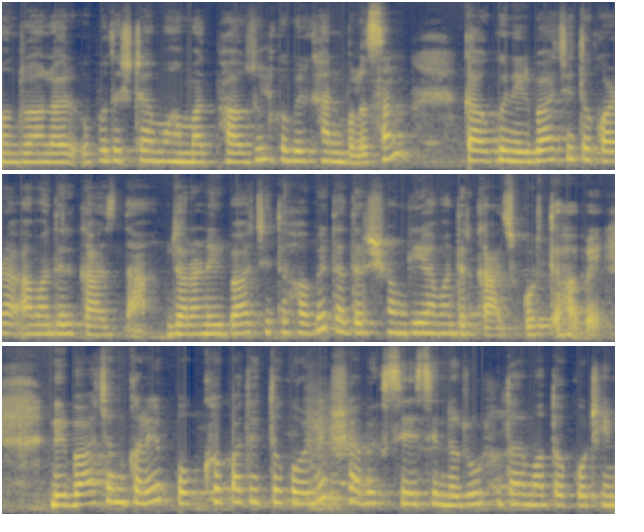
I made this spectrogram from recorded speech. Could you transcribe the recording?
মন্ত্রণালয়ের উপদেষ্টা মোহাম্মদ ফাউজুল কবির খান বলেছেন, কাউকে নির্বাচিত করা আমাদের কাজ না। যারা নির্বাচিত হবে, তাদের সঙ্গে আমাদের কাজ করতে হবে। নির্বাচনকালে পক্ষপাতিত্ব করলে সাবেক সিএসি নুরুল হুদার মতো কঠিন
